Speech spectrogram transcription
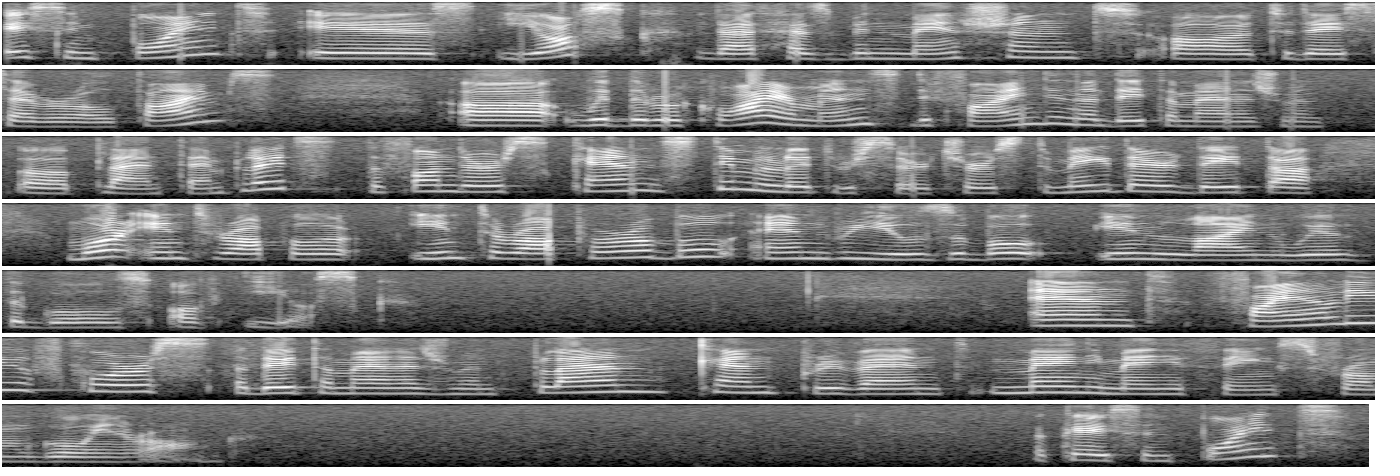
Case in point is EOSC that has been mentioned uh, today several times. Uh, with the requirements defined in the data management uh, plan templates, the funders can stimulate researchers to make their data more interoper interoperable and reusable in line with the goals of EOSC. And finally, of course, a data management plan can prevent many, many things from going wrong. A case in point,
